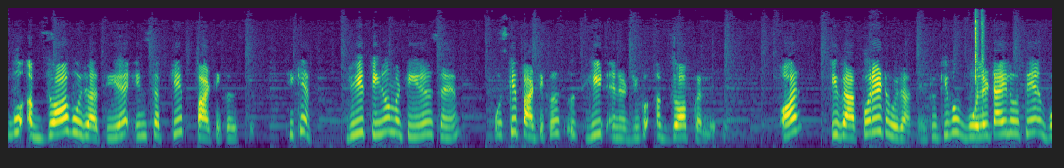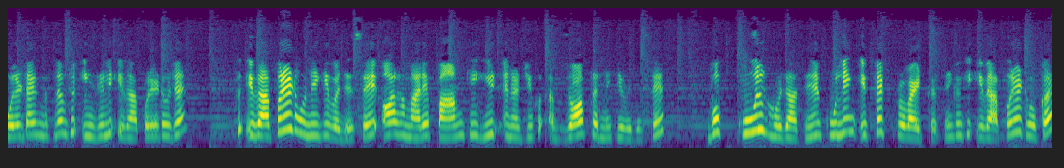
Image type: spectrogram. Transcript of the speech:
वो अब्जॉर्ब हो जाती है इन सबके पार्टिकल्स से। ठीक है? जो ये तीनों मटेरियल्स हैं, उसके पार्टिकल्स उस हीट एनर्जी को अब्जॉर्ब कर लेते हैं और इवेपोरेट हो जाते हैं, क्योंकि वो वोलेटाइल होते हैं। वोलेटाइल मतलब जो इजीली इवेपोरेट हो जाए तो इवेपोरेट होने की वजह से और हमारे पाम की हीट एनर्जी को एब्जॉर्ब करने की वजह से वो कूल हो जाते हैं कूलिंग इफ़ेक्ट प्रोवाइड करते हैं क्योंकि इवेपोरेट होकर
